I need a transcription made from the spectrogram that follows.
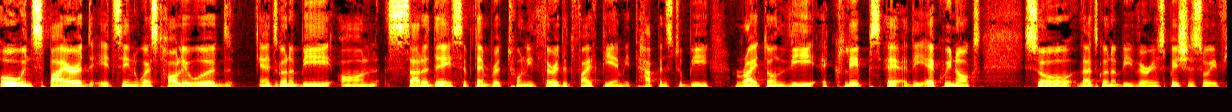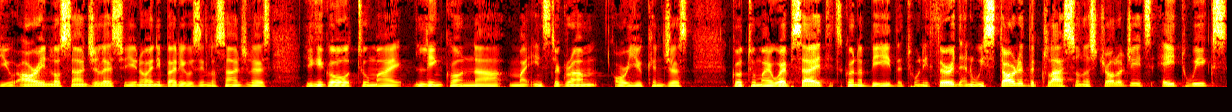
O Inspired. It's in West Hollywood. It's going to be on Saturday, September 23rd at 5 p.m. It happens to be right on the eclipse, uh, the equinox. So that's going to be very auspicious. So if you are in Los Angeles or you know anybody who's in Los Angeles, you can go to my link on uh, my Instagram or you can just go to my website. It's going to be the 23rd. And we started the class on astrology. It's eight weeks.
